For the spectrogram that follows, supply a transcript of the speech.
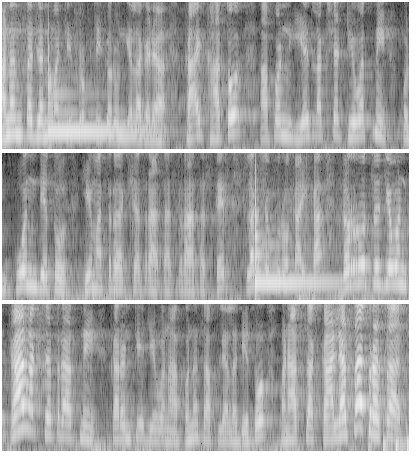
अनंत जन्माची तृप्ती करून गेला गड्या. काय खातो आपण हे लक्षात ठेवत नाही पण कोण देतो हे मात्र लक्षात राहत अस राहत असते लक्षपूर्वक ऐका दररोजचं जेवण का लक्षात राहत नाही? कारण ते जेवण आपणच आपल्याला देतो पण आजचा काल्याचा प्रसाद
